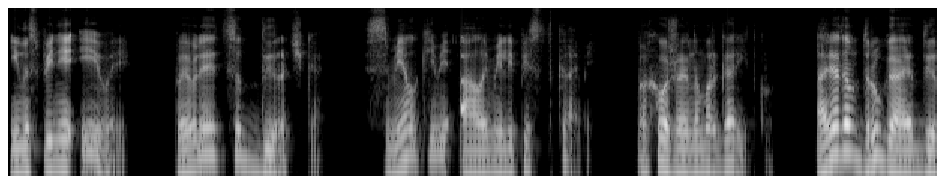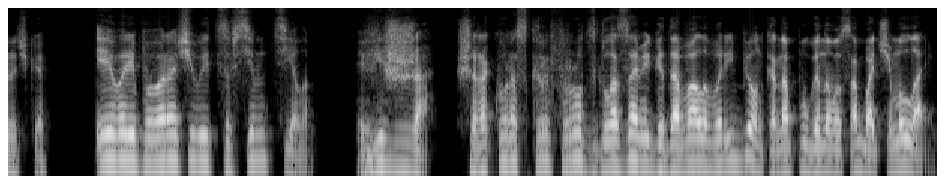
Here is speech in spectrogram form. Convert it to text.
И на спине Эйвори появляется дырочка с мелкими алыми лепестками, похожая на маргаритку. А рядом другая дырочка. Эвари поворачивается всем телом, визжа, широко раскрыв рот с глазами годовалого ребенка, напуганного собачьим лаем.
